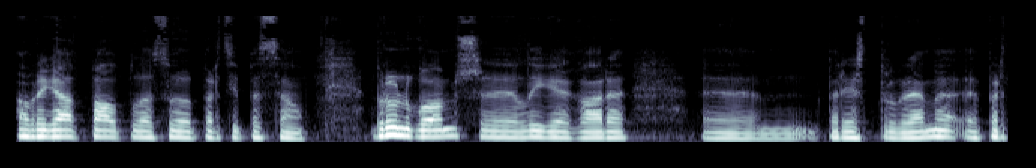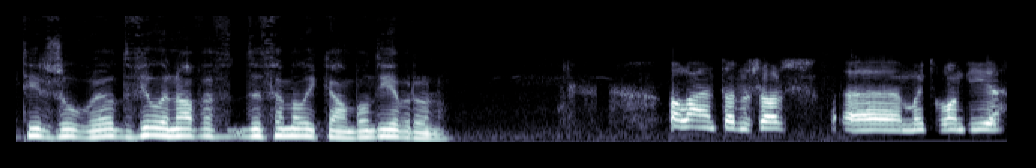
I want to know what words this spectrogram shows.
Obrigado, Paulo, pela sua participação. Bruno Gomes, eh, liga agora para este programa, a partir, julgo eu, de Vila Nova de Famalicão. Bom dia, Bruno. Olá, António Jorge. Uh, muito bom dia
